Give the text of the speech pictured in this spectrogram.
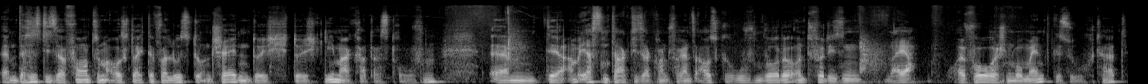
Ähm, das ist dieser Fonds zum Ausgleich der Verluste und Schäden durch, durch Klimakatastrophen, ähm, der am ersten Tag dieser Konferenz ausgerufen wurde und für diesen, naja, euphorischen Moment gesucht hat.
